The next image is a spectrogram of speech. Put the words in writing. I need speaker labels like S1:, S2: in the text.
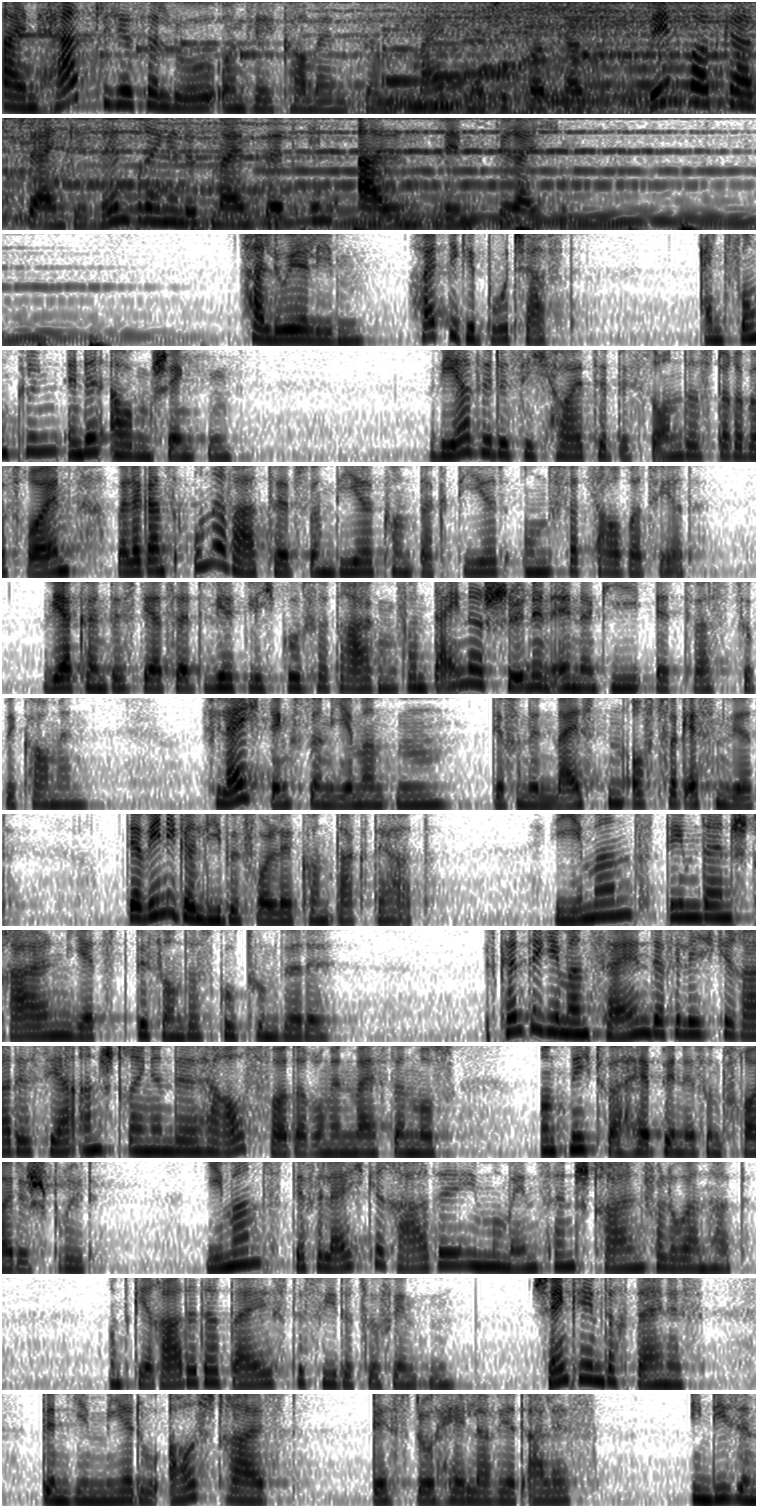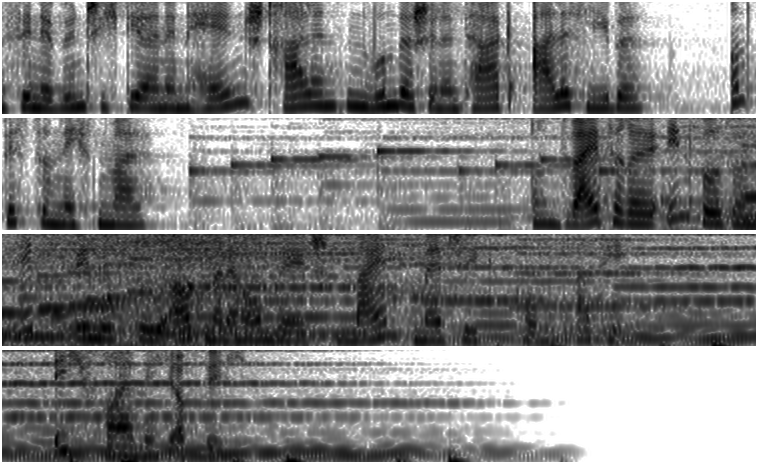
S1: Ein herzliches Hallo und willkommen zum Mind Magic Podcast, dem Podcast für ein gewinnbringendes Mindset in allen Lebensbereichen. Hallo ihr Lieben, heutige Botschaft. Ein Funkeln in den Augen schenken. Wer würde sich heute besonders darüber freuen, weil er ganz unerwartet von dir kontaktiert und verzaubert wird? Wer könnte es derzeit wirklich gut vertragen, von deiner schönen Energie etwas zu bekommen? Vielleicht denkst du an jemanden, der von den meisten oft vergessen wird, der weniger liebevolle Kontakte hat. Jemand, dem dein Strahlen jetzt besonders gut tun würde. Es könnte jemand sein, der vielleicht gerade sehr anstrengende Herausforderungen meistern muss und nicht vor Happiness und Freude sprüht. Jemand, der vielleicht gerade im Moment sein Strahlen verloren hat und gerade dabei ist, es wiederzufinden. Schenke ihm doch deines, denn je mehr du ausstrahlst, desto heller wird alles. In diesem Sinne wünsche ich dir einen hellen, strahlenden, wunderschönen Tag, alles Liebe und bis zum nächsten Mal. Und weitere Infos und Tipps findest du auf meiner Homepage mindmagic.at. Ich freue mich auf dich.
